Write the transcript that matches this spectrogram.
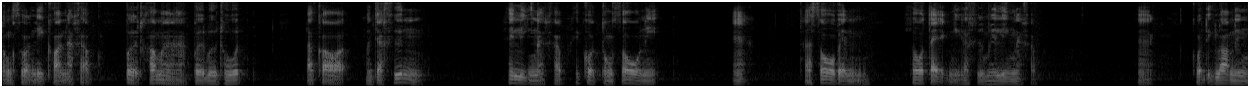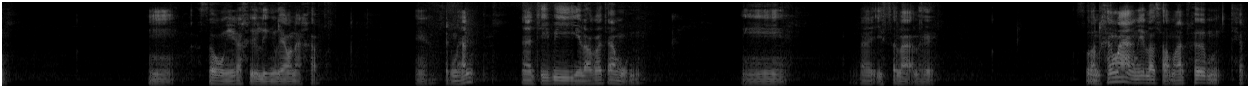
ตรงส่วนนี้ก่อนนะครับ เปิดเข้ามาเปิดบลูทูธแล้วก็มันจะขึ้นให้ลิงก์นะครับ ให้กดตรงโซ่นี้อะ ถ้าโซ่เป็นโซ่แตกนี้ก็คือไม่ลิงก์นะครับอะกดอีกรอบหนึ่งนี่โซ่นี้ก็คือลิงก์แล้วนะครับนี่ยจากนั้น RGB เราก็จะหมุนนี่ได้อิสระเลย ส่วนข้างล่างนี้เราสามารถเพิ่มแท็บ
